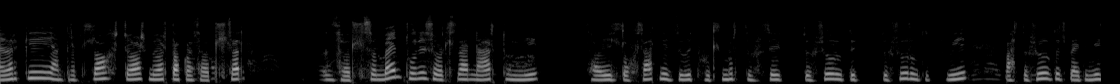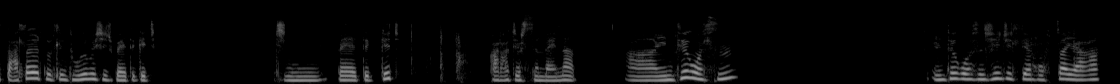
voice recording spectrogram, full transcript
Америкийн антропологч Жорж Мёрдокон судалсаар судалсан байна. Түүний судалснаар нар түмний соёл угсаатны зөвд хөдөлмөр зөвшөөрөгдөж зөвшөөрөгддөггүй бас зөвшөөрөгдөж байдаг нийт 72 төрлийн түгээмэл шинж байдаг гэж байдаг гэж гаргаж ирсэн байна. А энтгийг улс нь энтгийг улс нь шинэ жилээр хувцас ягаан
